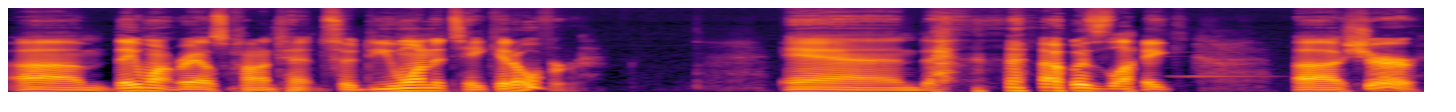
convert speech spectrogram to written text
um, they want Rails content, so do you want to take it over?" And I was like, uh, "Sure."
